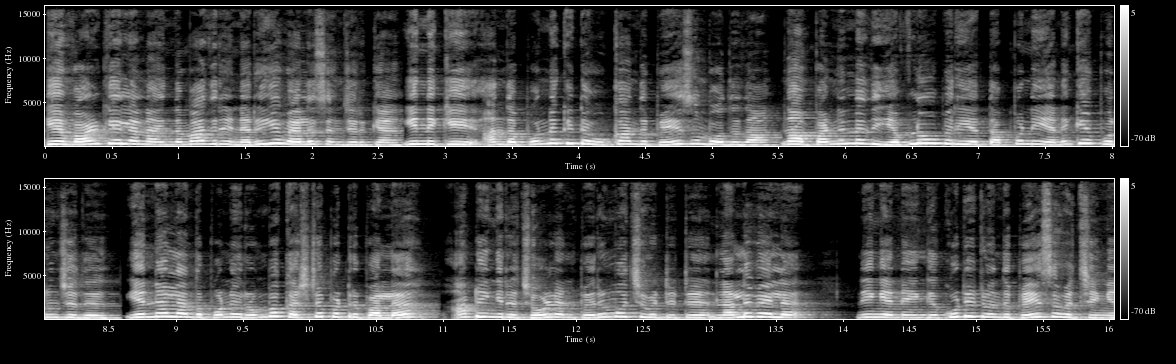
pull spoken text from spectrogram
என் வாழ்க்கையில நான் இந்த மாதிரி நிறைய வேலை செஞ்சிருக்கேன். இன்னைக்கு அந்த பொண்ணுகிட்ட உட்கார்ந்து பேசும்போதுதான் நான் நான் பண்ணினது எவ்வளவு பெரிய தப்புன்னு எனக்கே புரிஞ்சது. என்னால் அந்த பொண்ணு ரொம்ப கஷ்டப்பட்டிருப்பால அப்படிங்கிற சோழன் பெருமூச்சு விட்டுட்டு நல்ல வேலை நீங்கள் என்னை இங்கே கூட்டிகிட்டு வந்து பேச வச்சீங்க.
